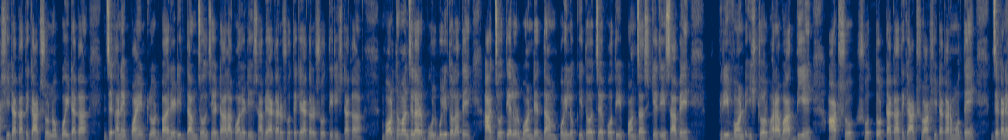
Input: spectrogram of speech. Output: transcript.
আশি টাকা থেকে আটশো নব্বই টাকা, যেখানে পয়েন্ট লোড বা রেডির দাম চলছে ডালা কোয়ালিটি হিসাবে এগারোশো থেকে এগারোশো তিরিশ টাকা। বর্ধমান জেলার বুলবুলি তলাতে আর জ্যোতি আলুর বন্ডের দাম পরিলক্ষিত হচ্ছে প্রতি পঞ্চাশ কেজি হিসাবে ফ্রি বন্ড স্টোর ভাড়া বাদ দিয়ে আটশো সত্তর টাকা থেকে আটশো আশি টাকার মধ্যে, যেখানে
